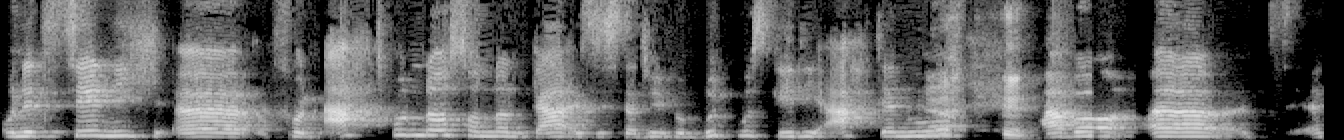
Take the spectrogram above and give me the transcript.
Und jetzt zähle nicht äh, von 8 runter, sondern da ist es natürlich vom Rhythmus, geht die 8 ja nur. Aber äh,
